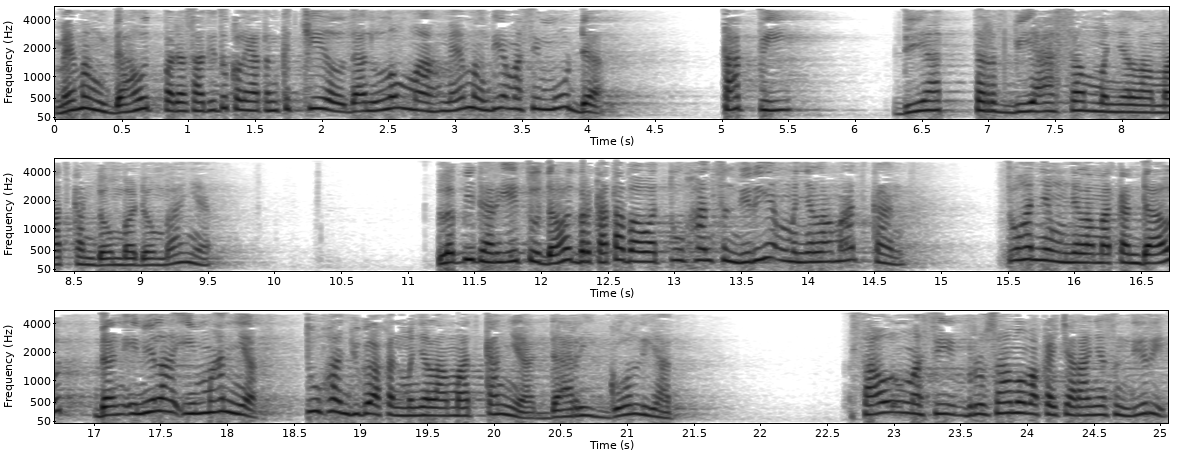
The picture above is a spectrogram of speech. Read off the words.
Memang Daud pada saat itu kelihatan kecil dan lemah. Memang dia masih muda. Tapi dia terbiasa menyelamatkan domba-dombanya. Lebih dari itu, Daud berkata bahwa Tuhan sendiri yang menyelamatkan. Tuhan yang menyelamatkan Daud dan inilah imannya. Tuhan juga akan menyelamatkannya dari Goliat. Saul masih berusaha memakai caranya sendiri.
